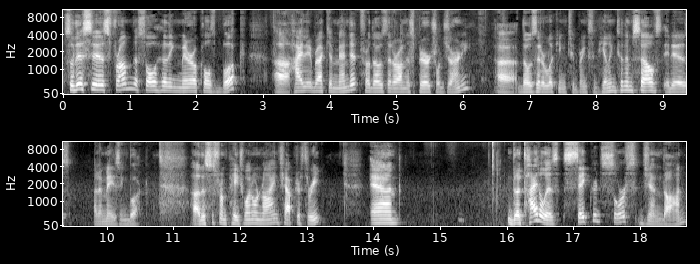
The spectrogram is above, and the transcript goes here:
So this is from the Soul Healing Miracles book. Uh, highly recommend it for those that are on the spiritual journey. Uh, those that are looking to bring some healing to themselves. It is an amazing book. Uh, this is from page 109, chapter 3. And the title is Sacred Source Jindan,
